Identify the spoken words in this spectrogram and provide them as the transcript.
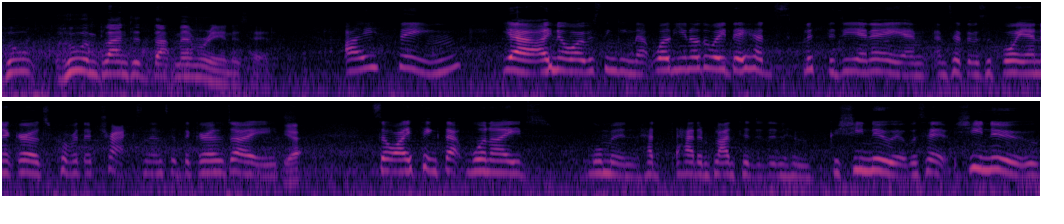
Who who implanted that memory in his head? I think. Yeah, I know. I was thinking that. Well, you know the way they had split the DNA and, and said there was a boy and a girl to cover their tracks, and then said the girl died. Yeah. So I think that one-eyed woman had had implanted it in him because she knew it was him. She knew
